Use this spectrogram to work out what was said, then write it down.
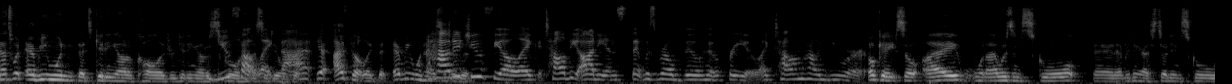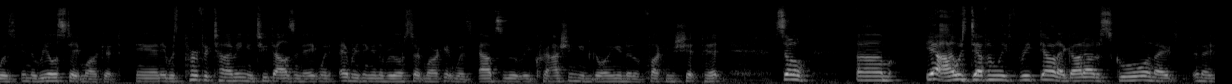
that's what everyone that's getting out of college or getting out of You school felt has like to deal with. that. It. Yeah, I felt like that. Everyone has how did with you feel? Like, tell the audience that was real boohoo for you. Like, tell them how you were. Okay, so I when I was in school and everything I studied in school was in the real estate market, and it was perfect timing in 2008 when everything in the real estate market was absolutely crashing and going into the fucking shit pit. So, um, yeah, I was definitely freaked out. I got out of school and I and I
